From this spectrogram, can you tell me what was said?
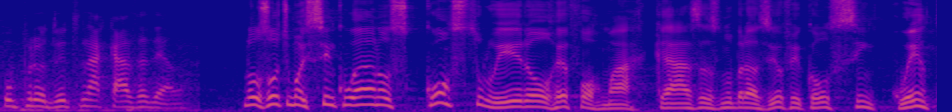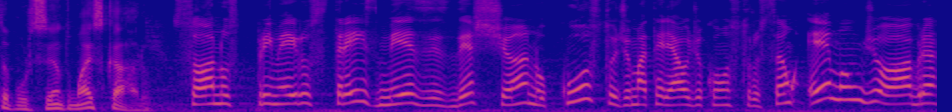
o produto na casa dela. Nos últimos cinco anos, construir ou reformar casas no Brasil ficou 50% mais caro. Só nos primeiros três meses deste ano, o custo de material de construção e mão de obra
